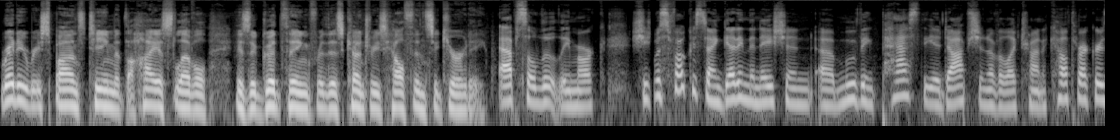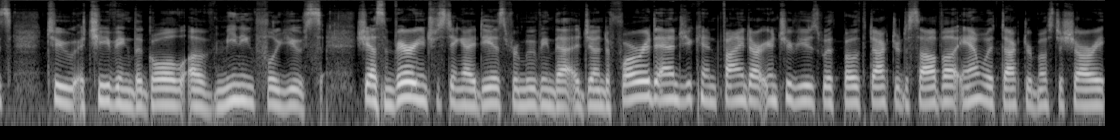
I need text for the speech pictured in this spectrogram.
ready response team at the highest level is a good thing for this country's health and security. Absolutely, Mark. She was focused on getting the nation uh, moving moving past the adoption of electronic health records to achieving the goal of meaningful use. She has some very interesting ideas for moving that agenda forward, and you can find our interviews with both Dr. DeSalvo and with Dr. Mostashari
